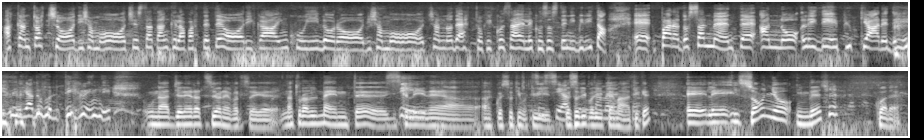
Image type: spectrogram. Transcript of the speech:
Accanto a ciò diciamo, c'è stata anche la parte teorica in cui loro diciamo, ci hanno detto che cos'è l'ecosostenibilità e paradossalmente hanno le idee più chiare dei- degli adulti, quindi Una generazione forse che naturalmente Sì. incline a, a questo, tipo, Sì, sì, questo tipo di tematiche. E le- il sogno invece qual è?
